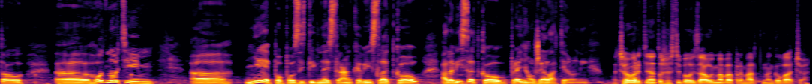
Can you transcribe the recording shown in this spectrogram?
to uh, hodnotím uh, nie po pozitívnej stránke výsledkov, ale výsledkov pre ňoho želateľných. A čo hovoríte na to, že ste boli zaujímavá pre Martina Glváča?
